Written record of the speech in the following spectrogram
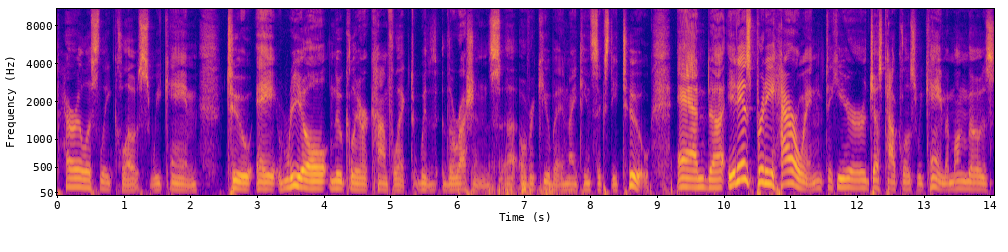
perilously close we came to a real nuclear conflict with the Russians uh, over Cuba in 1962. And uh, it is pretty harrowing to hear just how close we came. Among those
